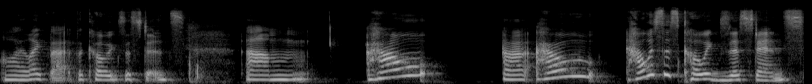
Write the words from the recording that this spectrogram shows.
Oh, I like that, the coexistence. Um, how, uh, how, how is this coexistence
